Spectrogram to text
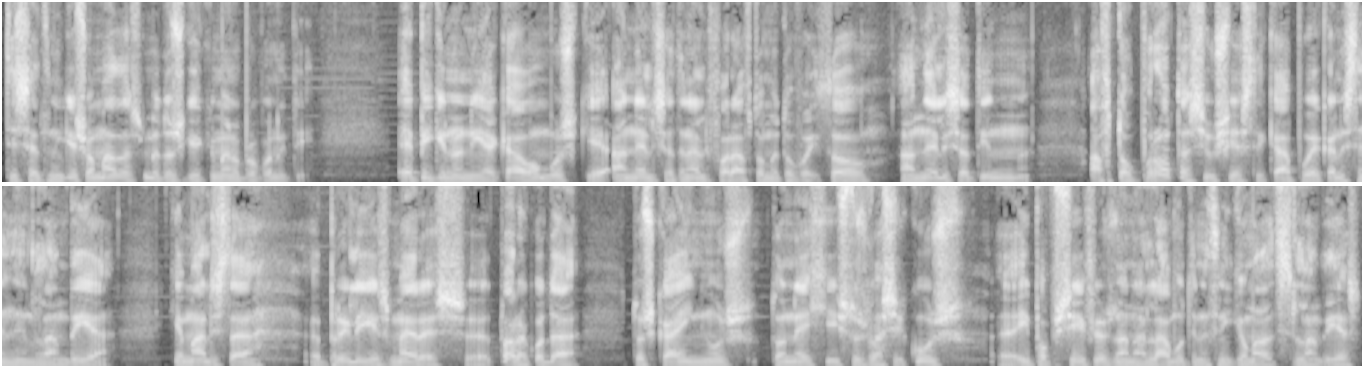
της εθνικής ομάδας με τον συγκεκριμένο προπονητή. Επικοινωνιακά όμως και ανέλησα την άλλη φορά αυτό με το βοηθό, ανέλησα την αυτοπρόταση ουσιαστικά που έκανε στην Ινλανδία και μάλιστα ε, πριν λίγες μέρες, ε, τώρα κοντά, το Sky News τον έχει στους βασικούς ε, υποψήφιους να αναλάβουν την εθνική ομάδα της Ιρλανδίας.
